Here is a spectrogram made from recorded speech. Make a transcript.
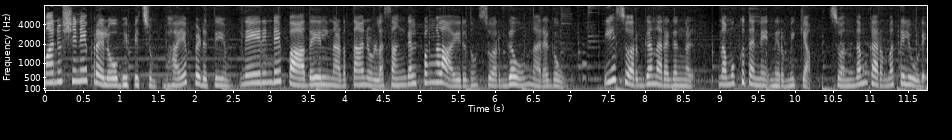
മനുഷ്യനെ പ്രലോഭിപ്പിച്ചും ഭയപ്പെടുത്തിയും നേരിന്റെ പാതയിൽ നടത്താനുള്ള സങ്കല്പങ്ങളായിരുന്നു സ്വർഗവും നരകവും. ഈ സ്വർഗ നരകങ്ങൾ നമുക്ക് തന്നെ നിർമ്മിക്കാം. സ്വന്തം കർമ്മത്തിലൂടെ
